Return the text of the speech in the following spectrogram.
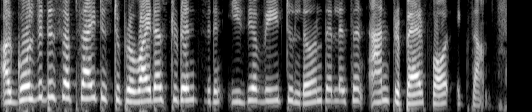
Our goal with this website is to provide our students with an easier way to learn their lesson and prepare for exams.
